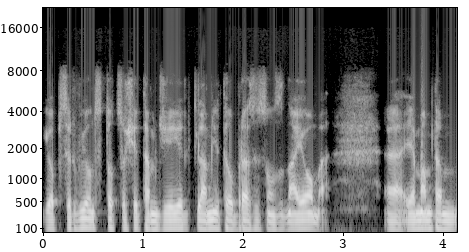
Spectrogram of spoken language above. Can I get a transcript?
i obserwując to, co się tam dzieje, dla mnie te obrazy są znajome. Ja mam tam,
